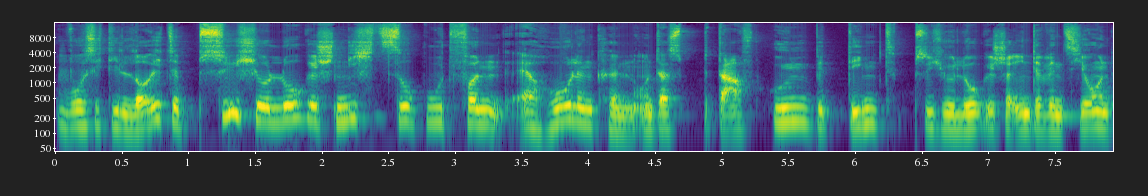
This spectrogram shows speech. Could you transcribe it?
wo sich die Leute psychologisch nicht so gut von erholen können. Und das bedarf unbedingt psychologischer Intervention.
